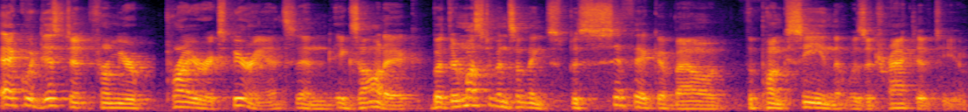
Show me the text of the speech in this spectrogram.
equidistant from your prior experience and exotic, but there must have been something specific about the punk scene that was attractive to you.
